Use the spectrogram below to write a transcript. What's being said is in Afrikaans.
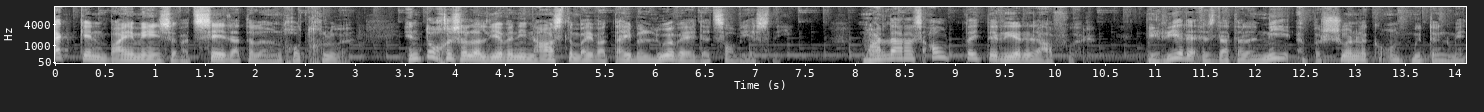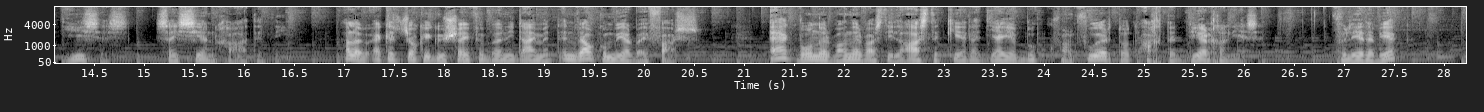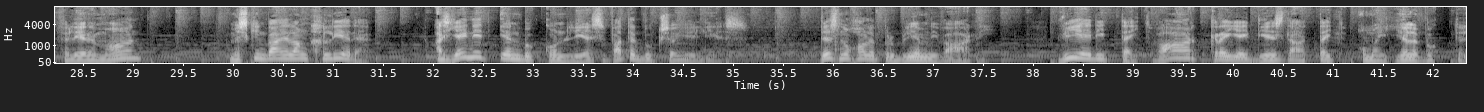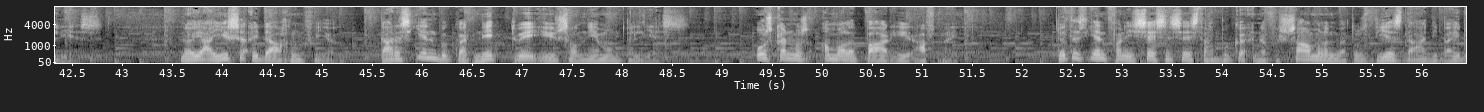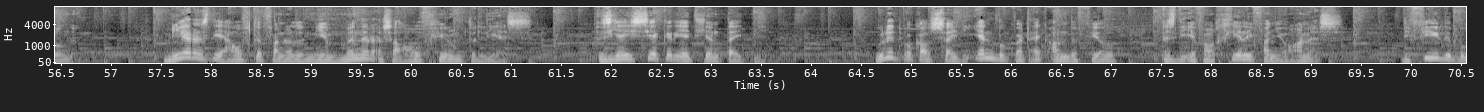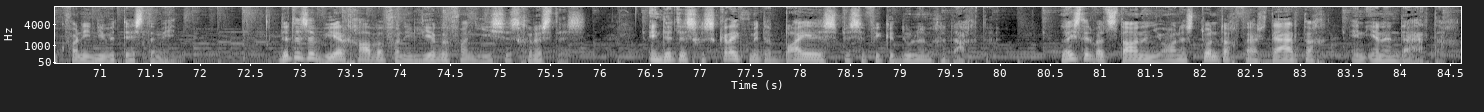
Ek ken baie mense wat sê dat hulle in God glo. En tog is hulle lewe nie naaste by wat hy beloof het dit sal wees nie. Maar daar is altyd 'n rede daarvoor. Die rede is dat hulle nie 'n persoonlike ontmoeting met Jesus, sy seun gehad het nie. Hallo, ek is Jockey Gouchee vir Bernie Diamond en welkom weer by Fas. Ek wonder wanneer was die laaste keer dat jy 'n boek van voor tot agter deurgelees het? Verlede week? Verlede maand? Miskien baie lank gelede. As jy net een boek kon lees, watter boek sou jy lees? Dis nogal 'n probleem nie waar nie. Wie het die tyd? Waar kry jy deesdae tyd om 'n hele boek te lees? Nou ja, hier's 'n uitdaging vir jou. Daar is een boek wat net 2 uur sal neem om te lees. Ons kan mos almal 'n paar uur afknyp. Dit is een van die 66 boeke in 'n versameling wat ons deesdae die Bybel noem. Meer as die helfte van hulle neem minder as 'n halfuur om te lees. Is jy seker jy het geen tyd nie? Hoe dit ook al sy, die een boek wat ek aanbeveel is die Evangelie van Johannes, die 4de boek van die Nuwe Testament. Dit is 'n weergawe van die lewe van Jesus Christus en dit is geskryf met 'n baie spesifieke doel in gedagte. Luister wat staan in Johannes 20 vers 30 en 31.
